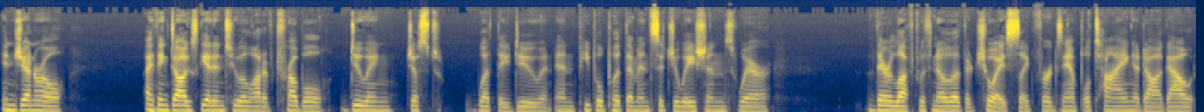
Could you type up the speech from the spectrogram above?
in general, I think dogs get into a lot of trouble doing just what they do, and, and people put them in situations where they're left with no other choice. Like, for example, tying a dog out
